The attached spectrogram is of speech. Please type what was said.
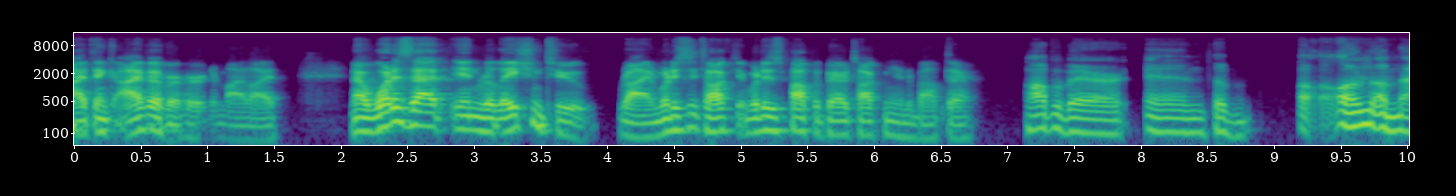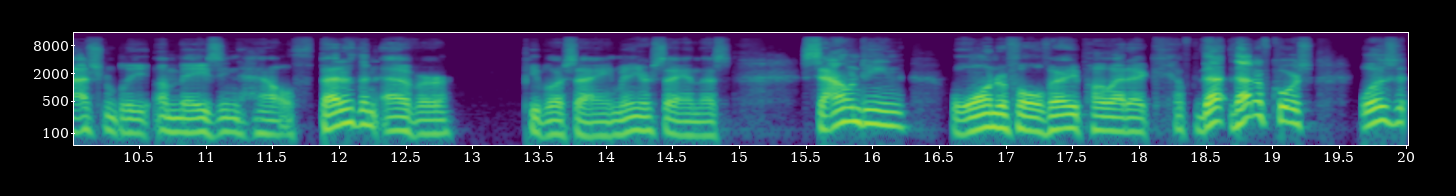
I think I've ever heard in my life. Now, what is that in relation to, Ryan? What is he talking? What is Papa Bear talking about there? Papa Bear and the unimaginably amazing health, better than ever. People are saying, many are saying this, sounding wonderful, very poetic. That that of course was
